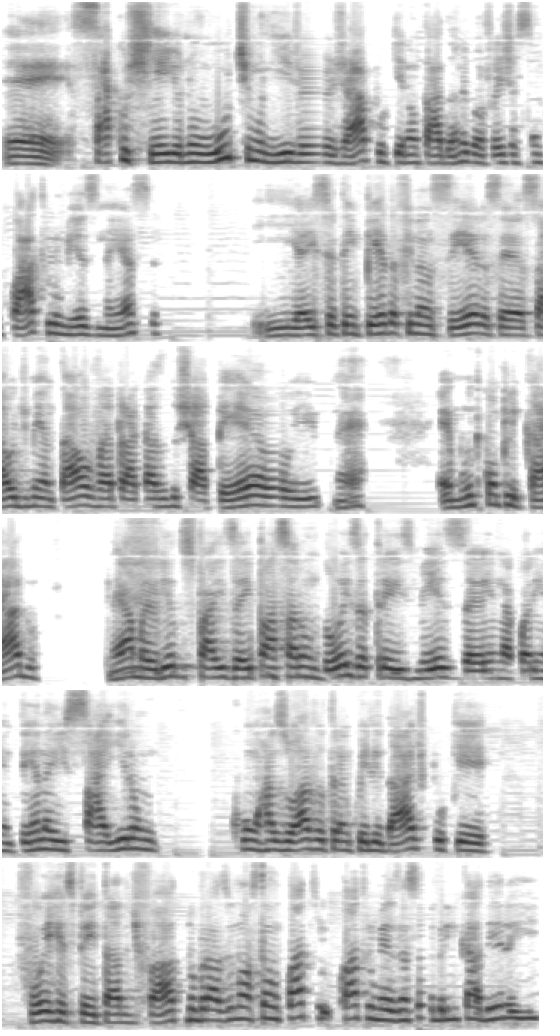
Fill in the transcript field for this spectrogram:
é, saco cheio no último nível já, porque não tá dando, igual eu falei, já são quatro meses nessa. E aí você tem perda financeira, você é saúde mental, vai para casa do chapéu e, né, é muito complicado. Né? A maioria dos países aí passaram dois a três meses aí na quarentena e saíram com razoável tranquilidade, porque foi respeitado de fato. No Brasil, nós estamos quatro, quatro meses nessa brincadeira e,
